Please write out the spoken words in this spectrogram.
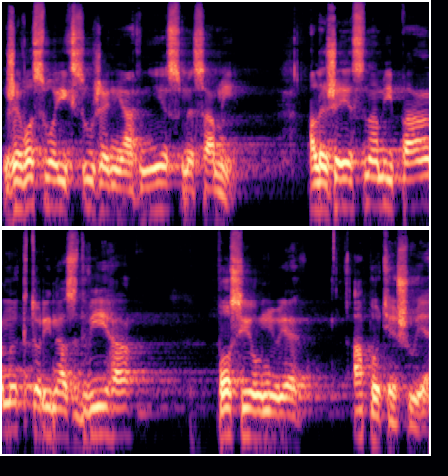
že vo svojich súženiach nie sme sami, ale že je s nami Pán, ktorý nás dvíha, posilňuje a potešuje.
